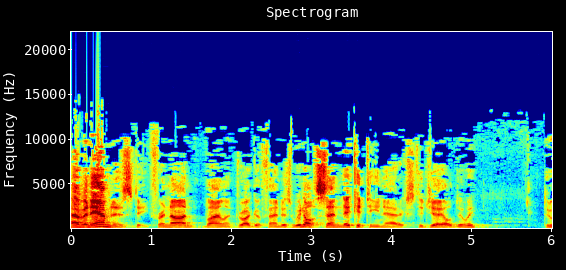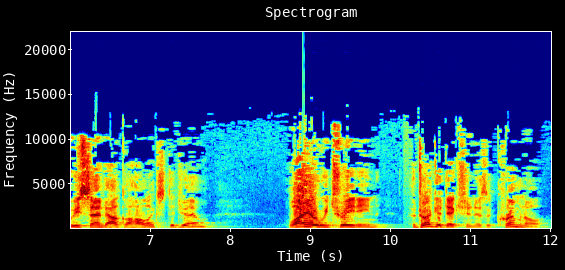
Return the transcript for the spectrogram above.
have an amnesty for nonviolent drug offenders. We don't send nicotine addicts to jail, do we? Do we send alcoholics to jail? Why are we treating drug addiction as a criminal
